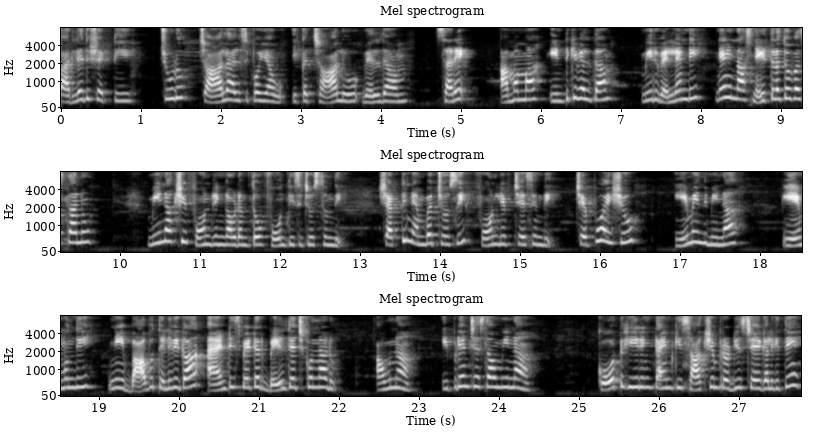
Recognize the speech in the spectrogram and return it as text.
పర్లేదు శక్తి. చూడు చాలా అలసిపోయావు. ఇక చాలు వెళ్దాం. సరే అమ్మమ్మ ఇంటికి వెళ్తాం. మీరు వెళ్ళండి. నేను నా స్నేహితులతో వస్తాను. మీనాక్షి ఫోన్ రింగ్ అవడంతో ఫోన్ తీసి చూస్తుంది. శక్తి నెంబర్ చూసి ఫోన్ లిఫ్ట్ చేసింది. చెప్పు ఐషు ఏమైంది మీనా? ఏముంది? నీ బాబు తెలివిగా యాంటిసిపేటర్ బెయిల్ తెచ్చుకున్నాడు. అవునా? ఇప్పుడేం చేస్తావు మీనా? కోర్టు హీరింగ్ టైంకి సాక్ష్యం ప్రొడ్యూస్ చేయగలిగితే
